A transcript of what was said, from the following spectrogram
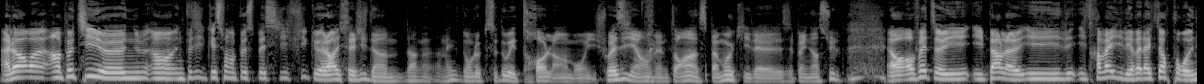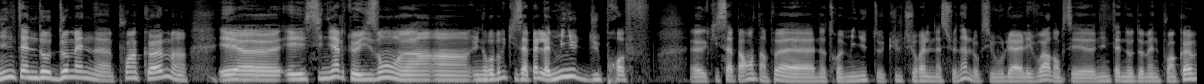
Alors euh, un petit, euh, une, un- une petite question un peu spécifique. Alors il s'agit d'un d'un un mec dont le pseudo est troll. Hein. Bon, il choisit hein, en même temps. Hein. C'est pas moi qui, l'ai- c'est pas une insulte. Alors en fait, il, il parle, il, il travaille, il est rédacteur pour NintendoDomain.com et, euh, et il signale qu'ils ont un- un- une rubrique qui s'appelle la minute du prof. euh, qui s'apparente un peu à notre minute culturelle nationale. Donc, si vous voulez aller voir, donc c'est euh, nintendodomain.com.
